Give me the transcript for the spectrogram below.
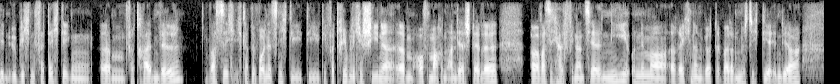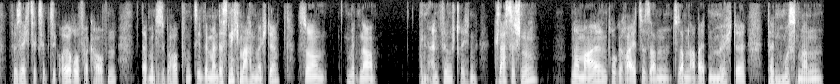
den üblichen Verdächtigen ähm, vertreiben will, was sich, ich glaube, wir wollen jetzt nicht die, die, die vertriebliche Schiene ähm, aufmachen an der Stelle, aber was sich halt finanziell nie und nimmer rechnen wird, weil dann müsste ich dir India für 60, 70 Euro verkaufen, damit es überhaupt funktioniert. Wenn man das nicht machen möchte, sondern mit einer in Anführungsstrichen klassischen normalen Druckerei zusammen, zusammenarbeiten möchte, dann muss man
